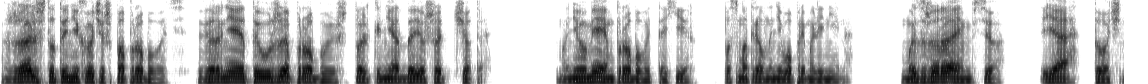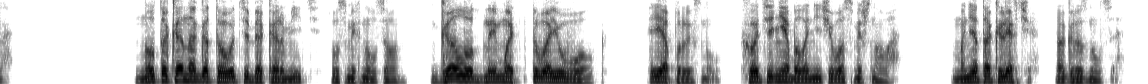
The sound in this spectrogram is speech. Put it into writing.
Жаль, что ты не хочешь попробовать. Вернее, ты уже пробуешь, только не отдаешь отчета. Мы не умеем пробовать, Тахир, — посмотрел на него прямолинейно. Мы сжираем все. Я точно. «Ну так она готова тебя кормить», — усмехнулся он. «Голодный, мать твою, волк!» Я прыснул, хоть и не было ничего смешного. «Мне так легче», — огрызнулся.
